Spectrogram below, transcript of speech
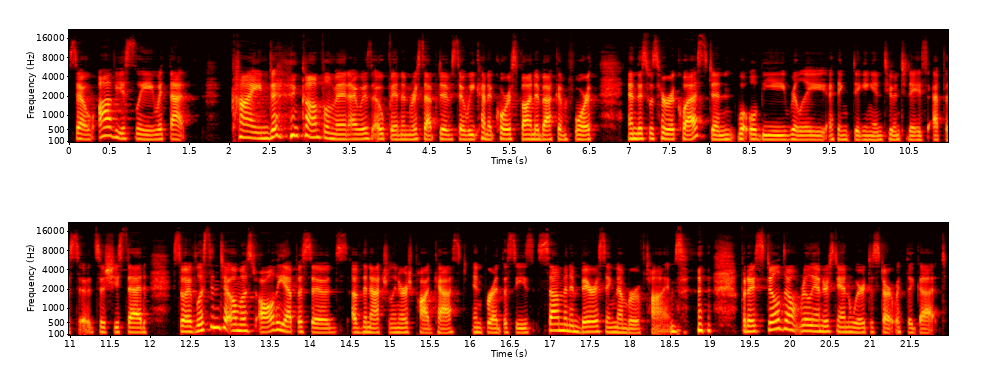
So, obviously, with that kind compliment. I was open and receptive. So we kind of corresponded back and forth. And this was her request and what we'll be really, I think, digging into in today's episode. So she said, So I've listened to almost all the episodes of the Naturally Nourished podcast, in parentheses, some an embarrassing number of times, but I still don't really understand where to start with the gut.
